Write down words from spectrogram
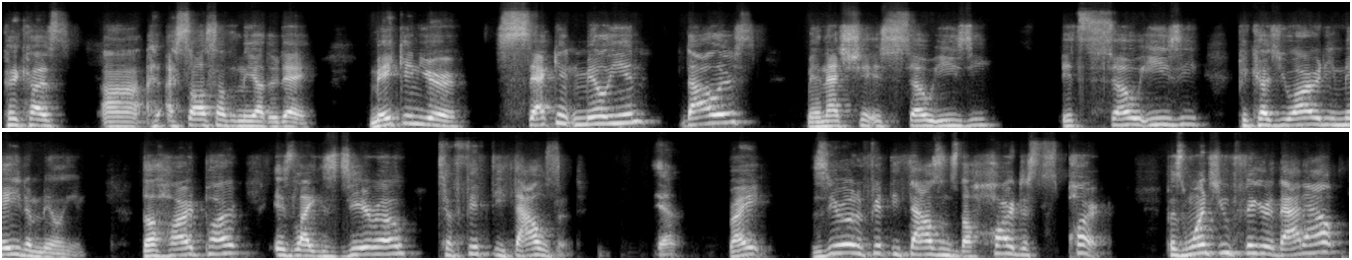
Because uh, I saw something the other day. Making your second million dollars, man, that shit is so easy. It's so easy because you already made a million. The hard part is like zero to 50,000. Yeah. Right? Zero to 50,000 is the hardest part. Because once you figure that out,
